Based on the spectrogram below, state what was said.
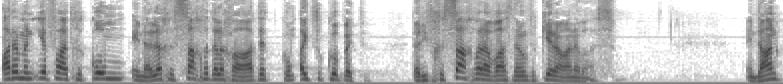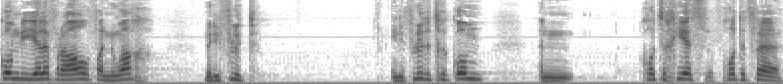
Adam en Eva het gekom en hulle gesag wat hulle gehad het, kom uitverkoop het, dat die gesag wat daar was, nou in verkeerde handen was. En dan kom die hele verhaal van Noach met die vloed. En die vloed het gekom in Godse geest, of God het vir,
